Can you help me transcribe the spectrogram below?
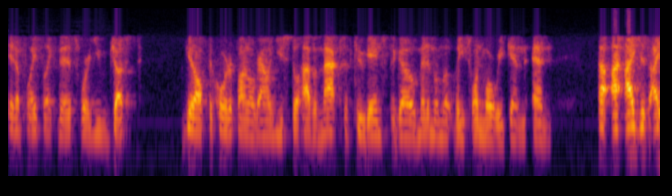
in a place like this where you just get off the quarterfinal round, you still have a max of two games to go, minimum at least one more weekend, and Uh, I, I just I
